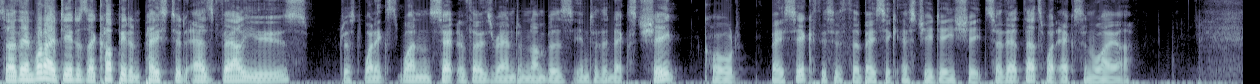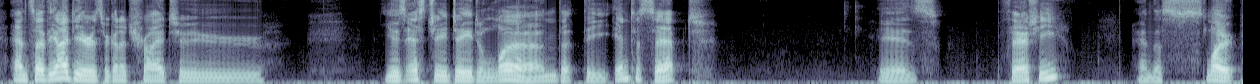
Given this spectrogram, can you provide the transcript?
So then what I did is I copied and pasted as values just one, one set of those random numbers into the next sheet called basic. This is the basic SGD sheet. So that, that's what x and y are. And so the idea is we're going to try to use SGD to learn that the intercept is 30 and the slope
